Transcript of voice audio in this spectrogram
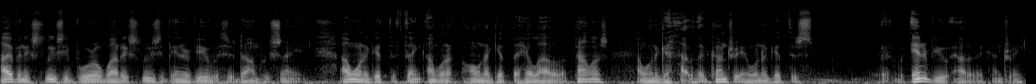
I have an exclusive, worldwide exclusive interview with Saddam Hussein. I want to get the thing. I want to. I want to get the hell out of the palace. I want to get out of the country. I want to get this uh, interview out of the country.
